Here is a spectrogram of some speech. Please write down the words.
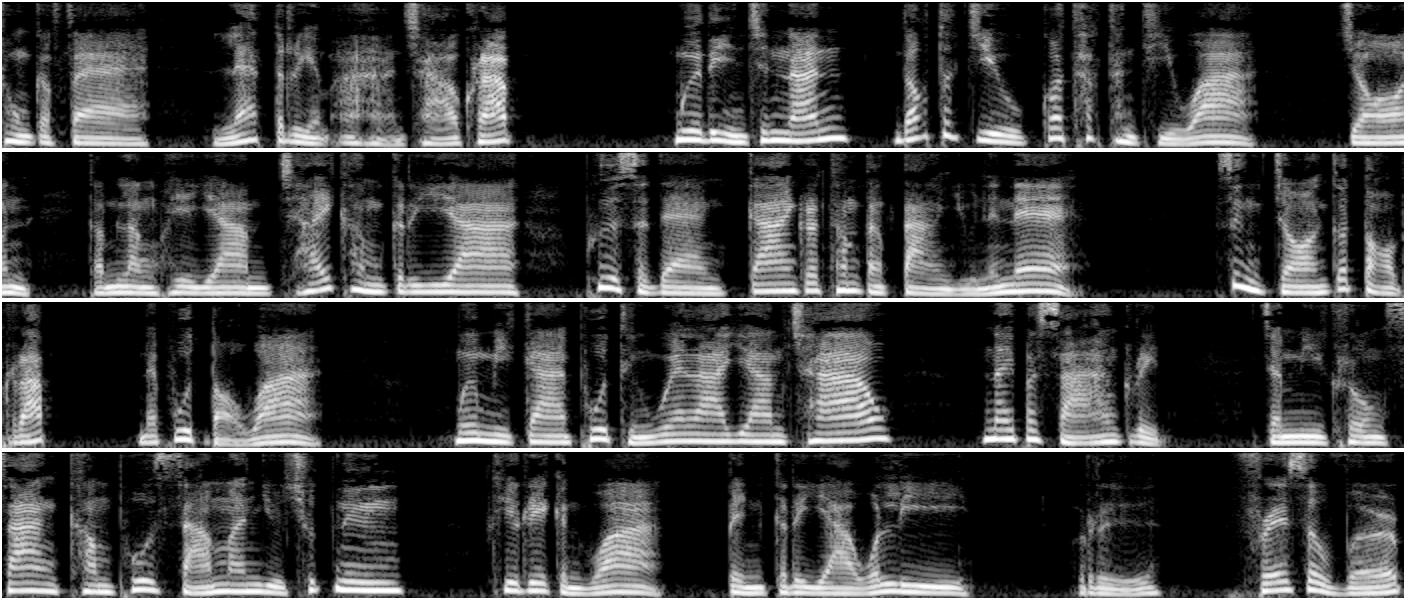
ชงกาแฟ และเตรียมอาหารเช้าครับ เมื่อได้ยินเช่นนั้น ดรจิลก็ทักทันทีว่า จอห์นกำลังพยายามใช้คำกริยา เพื่อแสดงการกระทำต่างๆ อยู่แน่ ๆ ซึ่งจอห์นก็ตอบรับและพูดต่อว่า เมื่อมีการพูดถึงเวลายามเช้า ในภาษาอังกฤษจะมีโครงสร้างคำพูดสามัญอยู่ชุดหนึ่ง ที่เรียกกันว่า เป็นกริยาวลี หรือ phrasal verb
